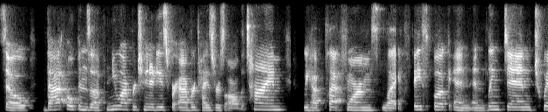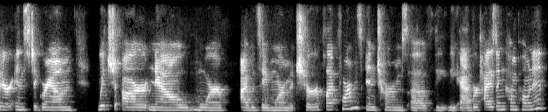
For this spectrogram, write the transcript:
So that opens up new opportunities for advertisers all the time. We have platforms like Facebook and, and LinkedIn, Twitter, Instagram, which are now more, I would say, more mature platforms in terms of the, the advertising component,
